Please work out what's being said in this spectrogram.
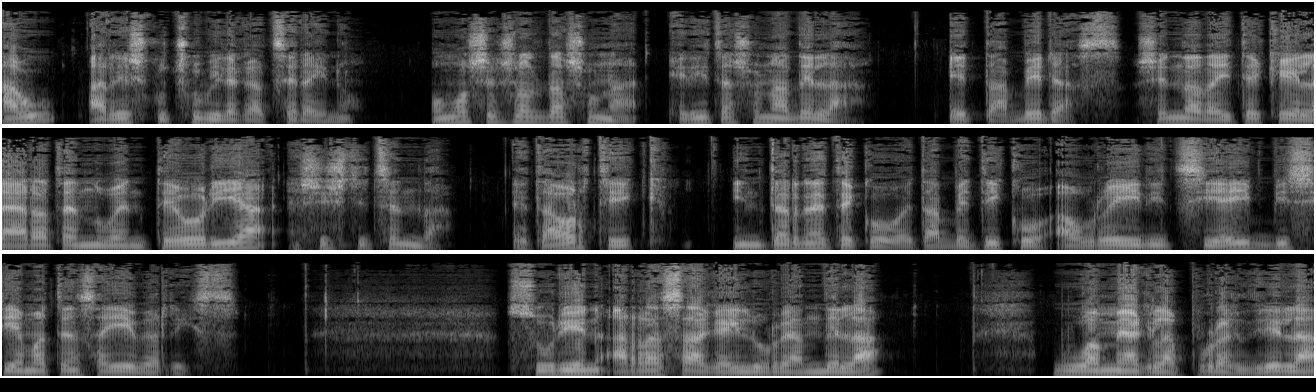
hau arriskutsu bilakatzera ino. Homoseksualtasuna eritasuna dela eta beraz senda daitekeela erraten duen teoria existitzen da. Eta hortik, interneteko eta betiko aurre iritziei bizi ematen zaie berriz. Zurien arraza gailurrean dela, buameak lapurrak direla,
